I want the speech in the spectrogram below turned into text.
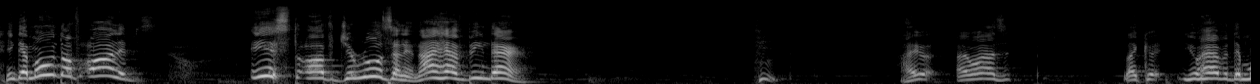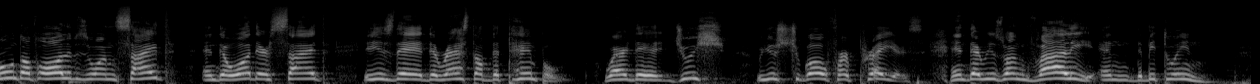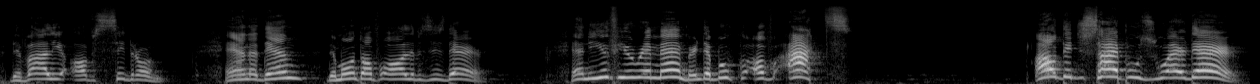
in the Mount of Olives, east of Jerusalem. I have been there. I, I was like, uh, you have the Mount of Olives one side, and the other side is the, the rest of the temple, where the Jewish we used to go for prayers. And there is one valley in the between, the valley of Cedron. And then the Mount of Olives is there. And if you remember in the book of Acts, all the disciples were there.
